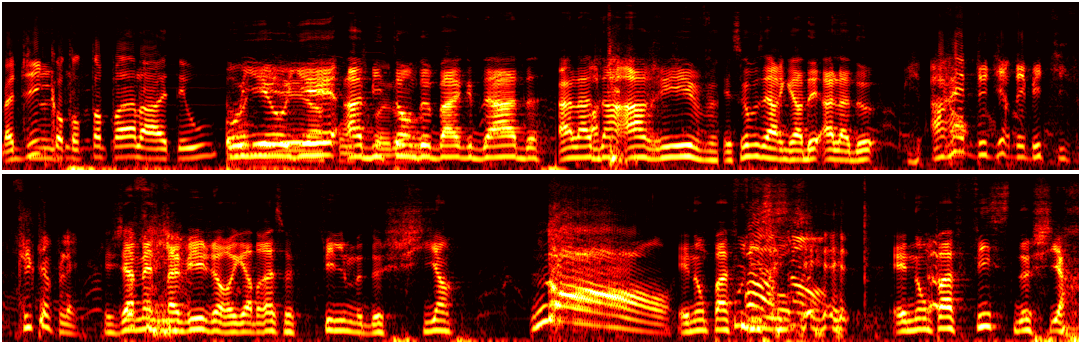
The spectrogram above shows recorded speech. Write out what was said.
Magic, quand on t'entend pas là, t'es où Oyez, oyez, contre habitants de. Bagdad, Aladdin Ok. arrive. Est-ce que vous avez regardé Aladdin? Mais Arrête de dire des bêtises, s'il te plaît. Jamais de ma vie je regarderai ce film de chien. Non Et non pas Oh, fils, non. et non pas fils de chien.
